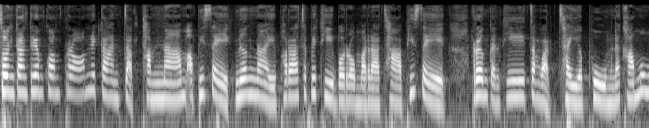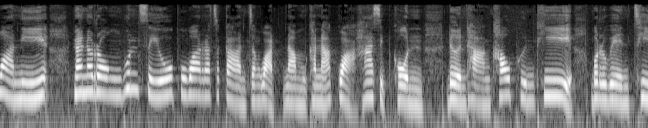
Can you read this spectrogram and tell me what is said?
ส่วนการเตรียมความพร้อมในการจัดทำน้ำอภิเษกเนื่องในพระราชพิธีบรมราชาพิเศษ เริ่มกันที่จังหวัดชัยภูมินะคะ เมื่อวานนี้นายนรงวุ่นซิ้ว ผู้ว่าราชการจังหวัดนำคณะกว่า 50 คน เดินทางเข้าพื้นที่บริเวณชี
